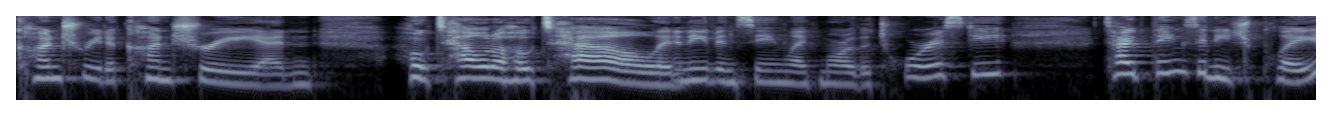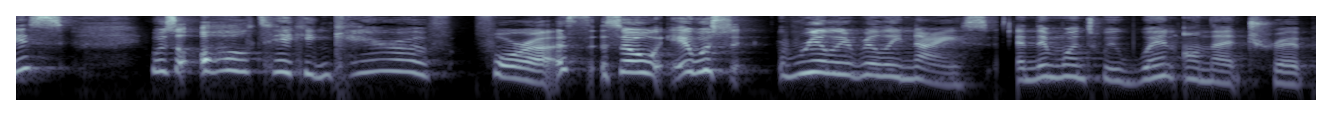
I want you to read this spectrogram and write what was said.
country to country and hotel to hotel and even seeing like more of the touristy type things in each place it was all taken care of for us so it was really really nice and then once we went on that trip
